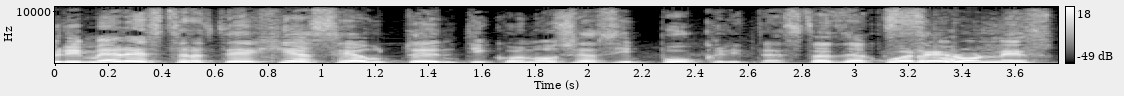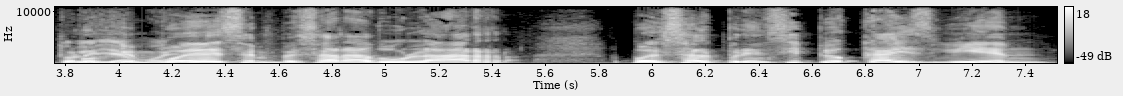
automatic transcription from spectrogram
Primera estrategia, sea auténtico, no seas hipócrita. ¿Estás de acuerdo? Ser honesto Porque le llamo. puedes yo. empezar a adular. Pues al principio caes bien,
